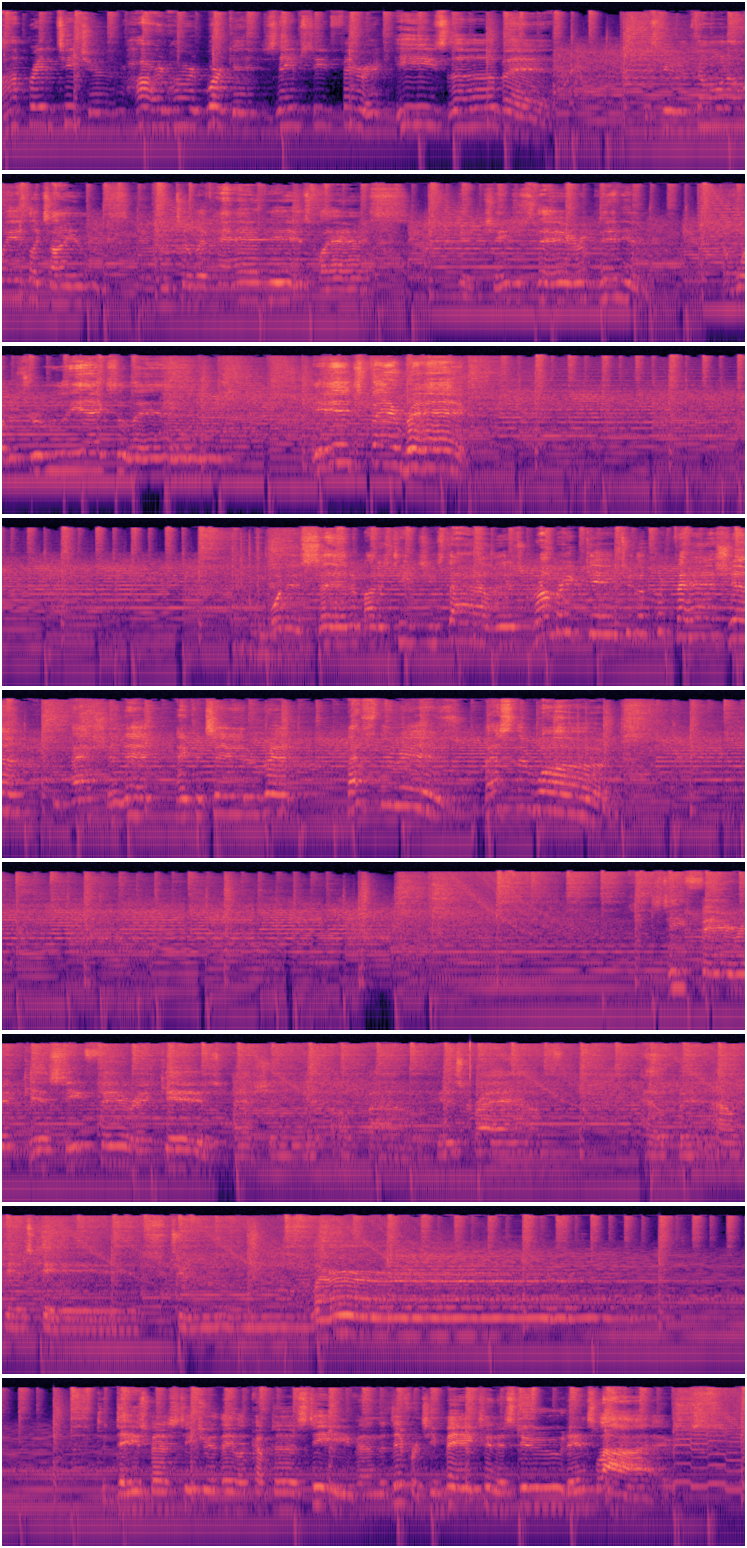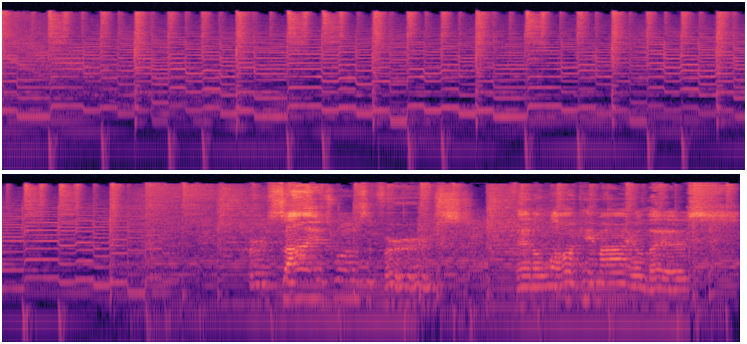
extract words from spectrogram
Top-rated teacher, hard, hard working. His name's Steve Foerch, he's the best. The students don't always like science until they've had his class. It changes their opinion of what is truly excellent. It's Foerch. What is said about his teaching style is groundbreaking to the profession. Compassionate and considerate. Best there is, best there was. Steve Foerch is, Steve Foerch is passionate about his craft, helping out his kids to Today's best teacher, they look up to Steve and the difference he makes in his students' lives. First science was the first, then along came ILS.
